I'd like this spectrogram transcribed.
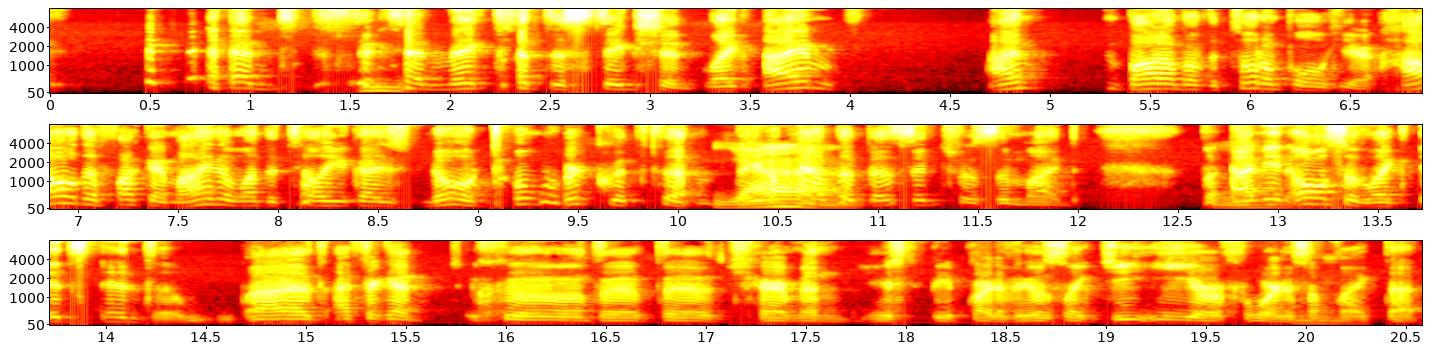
and and make that distinction. Like I'm I'm bottom of the totem pole here. How the fuck am I the one to tell you guys no, don't work with them? Yeah. They don't have the best interests in mind. But Yeah. I mean, also like it's, it's uh, I forget who the the chairman used to be part of. It, it was like GE or Ford or something Mhm. like that.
